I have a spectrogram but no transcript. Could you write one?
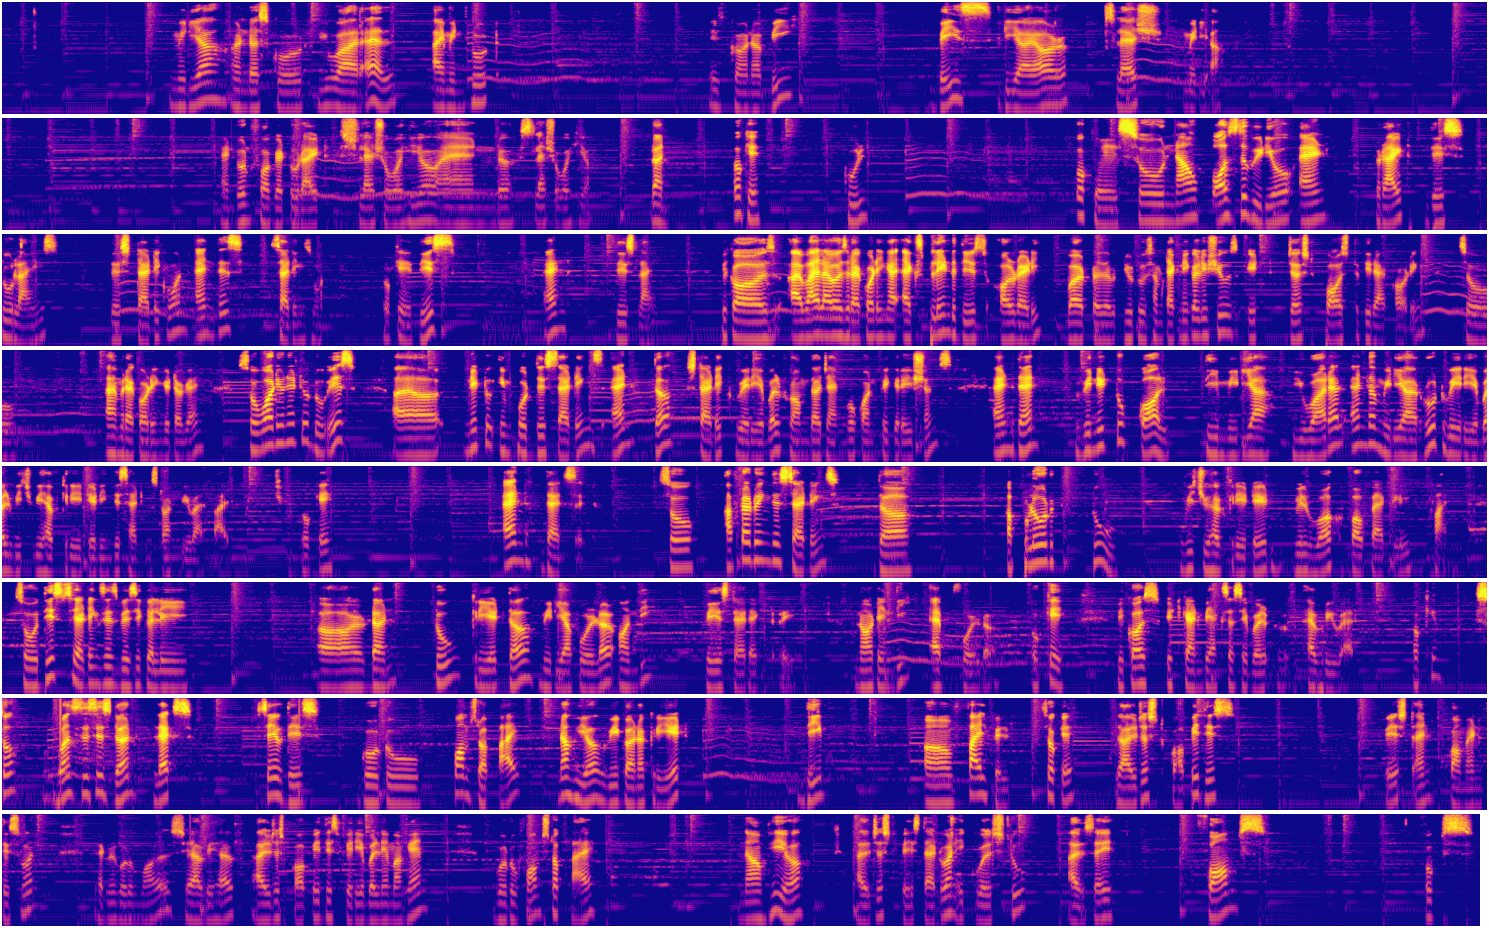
media underscore URL I mean root is gonna be base dir slash media. And don't forget to write slash over here and uh, slash over here. Done. Okay. Cool. Okay so now pause the video and write these two lines this static one and this settings one. Okay this and this line because I, while I was recording I explained this already but uh, due to some technical issues it just paused the recording. So I'm recording it again. So what you need to do is uh, need to import these settings and the static variable from the Django configurations. And then we need to call the media URL and the media root variable which we have created in the settings.py file. Okay? And that's it. So after doing these settings, the upload to which you have created will work perfectly fine. So this settings is basically uh, done to create the media folder on the base directory, not in the app folder. Okay, because it can be accessible everywhere. Okay, so once this is done, let's save this. Go to forms.py. Now here we're gonna create the uh, file field. It's okay. So I'll just copy this paste and comment this one. Let me go to models. Here we have. I'll just copy this variable name again. Go to forms.py now here I'll just paste that one equals to I'll say forms oops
